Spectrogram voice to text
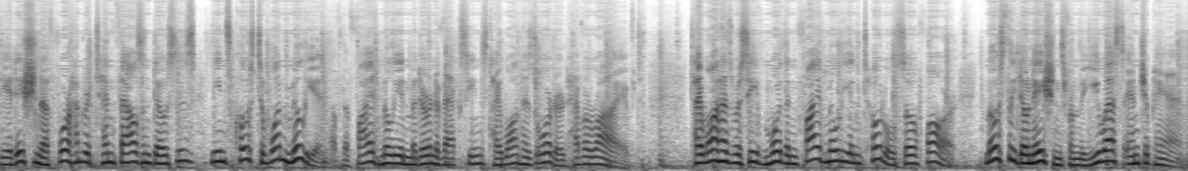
The addition of 410,000 doses means close to 1 million of the 5 million Moderna vaccines Taiwan has ordered have arrived. Taiwan has received more than 5 million total so far, mostly donations from the US and Japan.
